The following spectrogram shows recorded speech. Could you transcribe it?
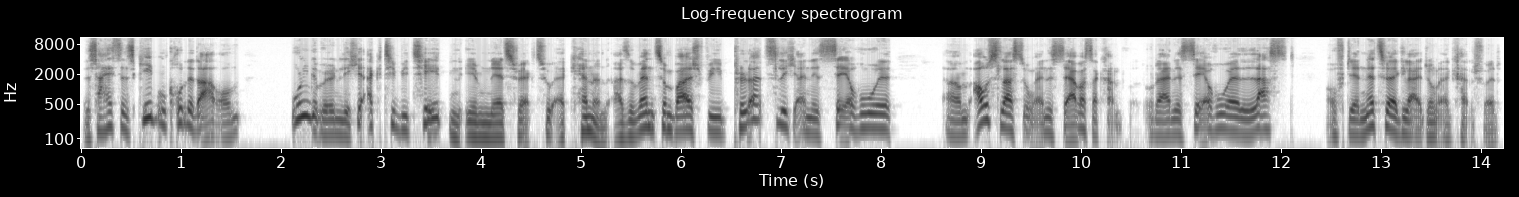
Das heißt, es geht im Grunde darum, ungewöhnliche Aktivitäten im Netzwerk zu erkennen. Also wenn zum Beispiel plötzlich eine sehr hohe ähm, Auslastung eines Servers erkannt wird oder eine sehr hohe Last auf der Netzwerkleitung erkannt wird,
